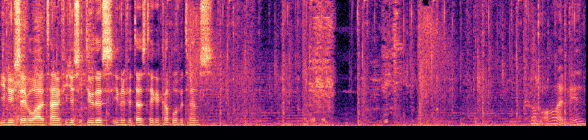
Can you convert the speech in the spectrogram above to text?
You do save a lot of time if you just do this, even if it does take a couple of attempts. Come on, man.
